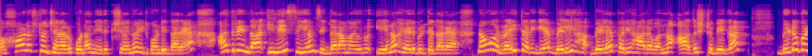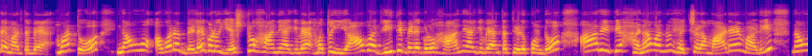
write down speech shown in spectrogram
ಬಹಳಷ್ಟು ಜನರು ಕೂಡ ನಿರೀಕ್ಷೆಯನ್ನು ಇಟ್ಕೊಂಡಿದ್ದಾರೆ. ಅದರಿಂದ ಇಲ್ಲಿ ಸಿಎಂ ಸಿದ್ದರಾಮಯ್ಯ ಅವರು ಏನೋ ಹೇಳಿಬಿಟ್ಟಿದ್ದಾರೆ. ನಾವು ರೈತರಿಗೆ ಬೆಳೆ ಬೆಳೆ ಪರಿಹಾರವನ್ನು ಆದಷ್ಟು ಬೇಗ ಬಿಡುಗಡೆ ಮಾಡ್ತೇವೆ. ಮತ್ತು ನಾವು ಅವರ ಬೆಳೆಗಳು ಎಷ್ಟು ಹಾನಿಯಾಗಿವೆ ಮತ್ತು ಯಾವ ರೀತಿ ಬೆಳೆಗಳು ಹಾನಿಯಾಗಿವೆ ಅಂತ ತಿಳ್ಕೊಂಡು ಆ ರೀತಿಯ ಹಣವನ್ನು ಹೆಚ್ಚಳ ಮಾಡೇ ಮಾಡಿ ನಾವು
